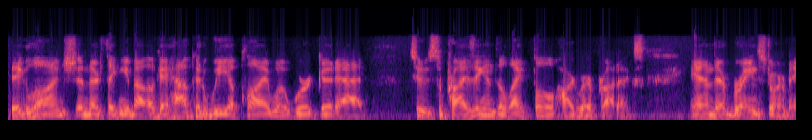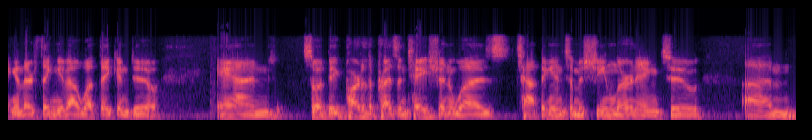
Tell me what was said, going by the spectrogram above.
big launch, and they're thinking about okay, how could we apply what we're good at to surprising and delightful hardware products? And they're brainstorming and they're thinking about what they can do. And so a big part of the presentation was tapping into machine learning to um,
